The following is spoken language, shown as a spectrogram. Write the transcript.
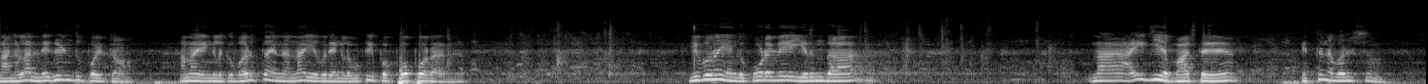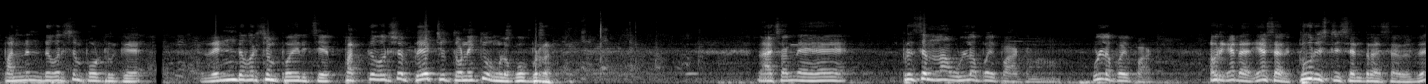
நாங்கள்லாம் நெகிழ்ந்து போயிட்டோம். ஆனால் எங்களுக்கு வருத்தம் என்னன்னா இவர் எங்களை விட்டு இப்போ போக போகிறாரு இவரும் எங்கள் கூடவே இருந்தா நான் ஐஜியை பார்த்தேன். எத்தனை வருஷம்? பன்னெண்டு வருஷம் போட்டிருக்கு. ரெண்டு வருஷம் போயிடுச்சு பத்து வருஷம் பேச்சு துணைக்கு உங்களை கூப்பிடுறேன். நான் சொன்னேன் ப்ரிசன்லாம் உள்ளே போய் பார்க்கணும். உள்ளே போய் பார்க்கணும். அவர் கேட்டார் ஏன் சார்? டூரிஸ்ட் சென்டரா சார் இது?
